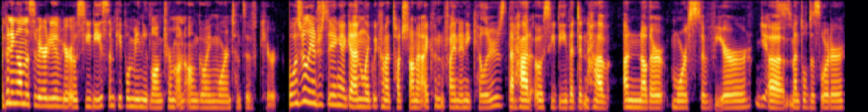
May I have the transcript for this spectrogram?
Depending on the severity of your OCD, some people may need long term and ongoing, more intensive care. What was really interesting, again, like we kind of touched on it, I couldn't find any killers that had OCD that didn't have another more severe uh, mental disorder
